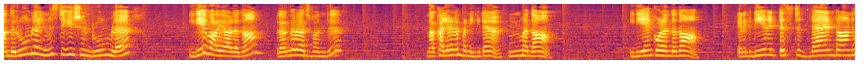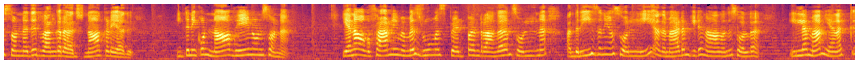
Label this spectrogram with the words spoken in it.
அந்த ரூமில் இன்வெஸ்டிகேஷன் ரூமில் இதே வாயால் தான் ரங்கராஜ் வந்து நான் கல்யாணம் பண்ணிக்கிட்டேன். உண்மைதான். இது ஏன் குழந்தை தான். எனக்கு டிஎன்ஏ டெஸ்ட் வேண்டான்னு சொன்னது ரங்கராஜ். நான் கிடையாது. இத்தனைக்கும் நான் வேணும்னு சொன்னேன். ஏன்னா அவங்க ஃபேமிலி மெம்பர்ஸ் ரூமர் ஸ்ப்ரெட் பண்ணுறாங்கன்னு சொன்ன அந்த ரீசனையும் சொல்லி அந்த மேடம் கிட்ட நான் வந்து சொல்கிறேன் இல்லை மேம் எனக்கு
